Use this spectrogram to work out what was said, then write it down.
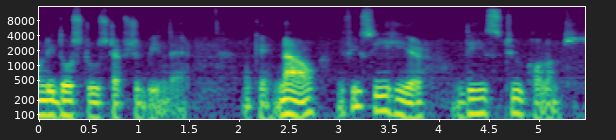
Only those two steps should be in there. Okay, now if you see here, these two columns.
